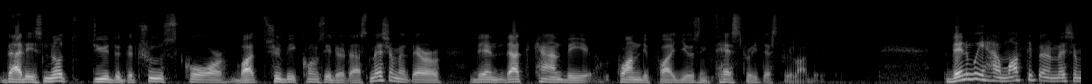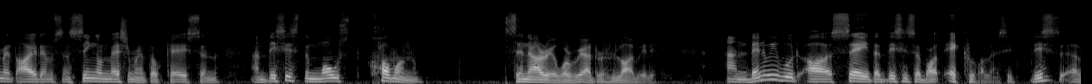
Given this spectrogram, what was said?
that is not due to the true score but should be considered as measurement error, then that can be quantified using test retest reliability. Then we have multiple measurement items and single measurement occasion and this is the most common scenario where we address reliability. And then we would uh, say that this is about equivalence. It, this uh,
